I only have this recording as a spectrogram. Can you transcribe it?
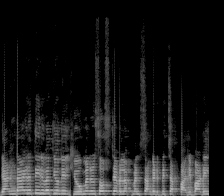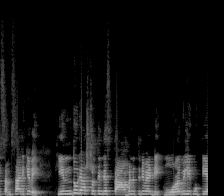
രണ്ടായിരത്തി ഇരുപത്തിയൊന്നിൽ ഹ്യൂമൻ റിസോഴ്സ് ഡെവലപ്മെന്റ് സംഘടിപ്പിച്ച പരിപാടിയിൽ സംസാരിക്കവേ ഹിന്ദു രാഷ്ട്രത്തിന്റെ സ്ഥാപനത്തിന് വേണ്ടി മുറവിളി കൂട്ടിയ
